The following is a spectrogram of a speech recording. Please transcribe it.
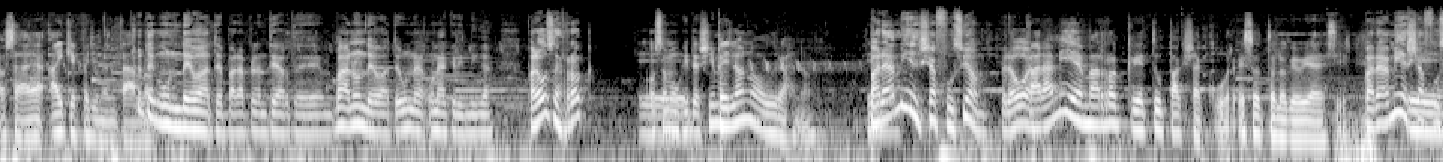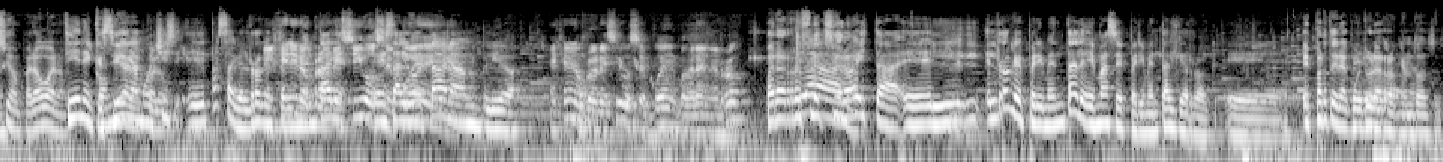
o sea, hay que Yo experimentarlo. tengo un debate para plantearte. Va, no un debate, una, una crítica. ¿Para vos es rock? Eh, Osamu Kitashima. ¿Pelón o durazno? Para Eh, mí es ya fusión, pero bueno. Para, Para mí es más rock que Tupac Shakur. Eso es todo lo que voy a decir. mí es ya Eh, fusión, pero bueno. Tiene que combina muchísimo. eh, pasa que el rock El género experimental es, progresivo es se algo puede- tan amplio. ¿El género progresivo se puede encuadrar en el rock? Para reflexionar. Claro, ahí está. El, el rock experimental es más experimental que rock. Eh, Es parte de la cultura Pero rock bueno. entonces.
